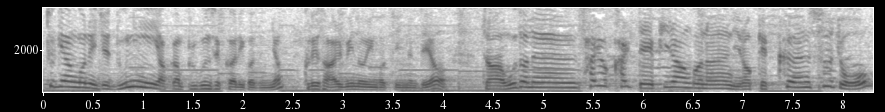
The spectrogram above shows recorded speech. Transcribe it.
특이한 거는 이제 눈이 약간 붉은 색깔이거든요. 그래서 알비노인 것도 있는데요. 자 우선은 사육할 때 필요한 거는 이렇게 큰 수조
